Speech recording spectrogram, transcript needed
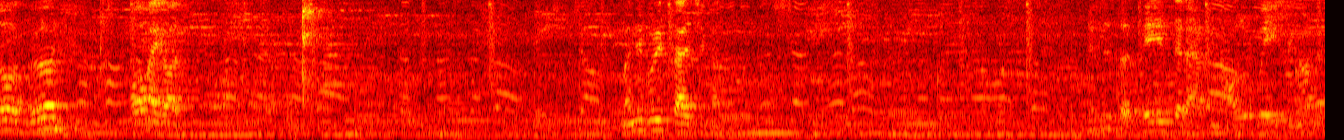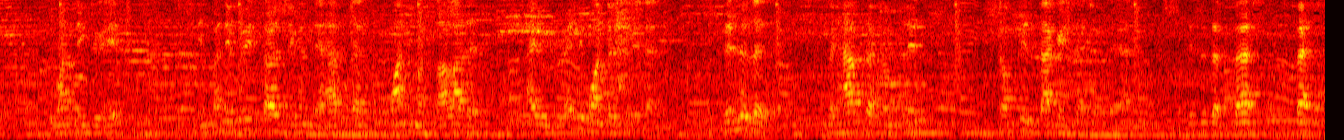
So good. Oh my god. Manipuri style chicken. This is the taste that I've been always, you know, wanting to eat. In Manipuri style chicken, they have that one masala that I really wanted to eat. And this is it. We have the complete, complete package, I should say. And this is the best, best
